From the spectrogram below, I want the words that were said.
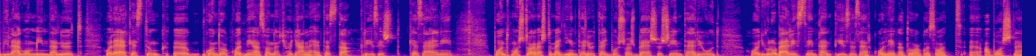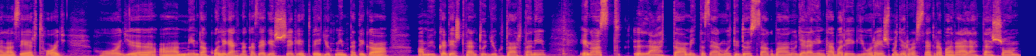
világon mindenütt, ahol elkezdtünk gondolkodni azon, hogy hogyan lehet ezt a krízist kezelni. Pont most olvastam egy interjút, egy bosos belsős interjút, hogy globális szinten tízezer kolléga dolgozott a Bosnál azért, hogy, hogy a, mind a kollégáknak az egészségét védjük, mind pedig a, a működést fent tudjuk tartani. Én azt láttam itt az elmúlt időszakban, ugye leginkább a régióra és Magyarországra van rálátásom,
